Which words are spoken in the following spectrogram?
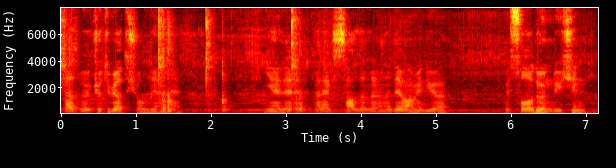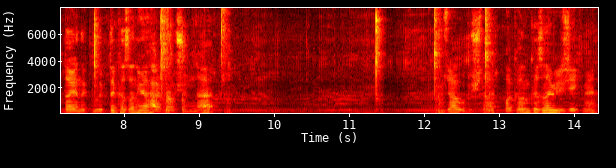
biraz böyle kötü bir atış oldu yani. Yine de Galaxy saldırılarına devam ediyor. Ve sola döndüğü için dayanıklılıkta kazanıyor her vuruşunda. Güzel vuruşlar. Bakalım kazanabilecek mi?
